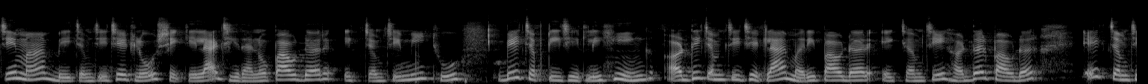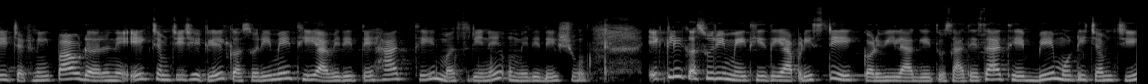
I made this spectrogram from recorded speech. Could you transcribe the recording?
જેમાં બે ચમચી જેટલો શેકેલા જીરાનો પાવડર પાવડર, એક ચમચી મીઠું, બે ચપટી જેટલી હિંગ, અડધી ચમચી જેટલા મરી પાવડર, એક ચમચી હળદર પાવડર, એક ચમચી ચટણી પાવડર અને એક ચમચી જેટલી કસૂરી મેથી આવી રીતે હાથથી મસરીને ઉમેરી દઈશું. એકલી કસૂરી મેથીથી આપણી સ્ટીક કડવી લાગે તો સાથે સાથે બે મોટી ચમચી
